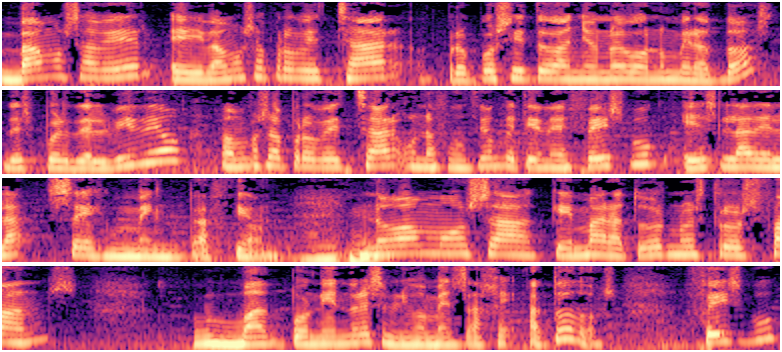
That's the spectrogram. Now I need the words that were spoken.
vamos a ver, eh, vamos a aprovechar, propósito de Año Nuevo número 2, después del vídeo, vamos a aprovechar una función que tiene Facebook, es la de la segmentación. No vamos a quemar a todos nuestros fans poniéndoles el mismo mensaje a todos. Facebook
